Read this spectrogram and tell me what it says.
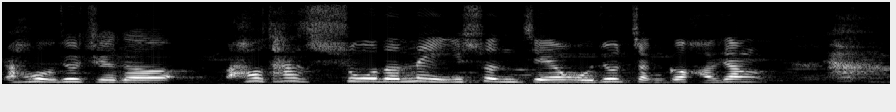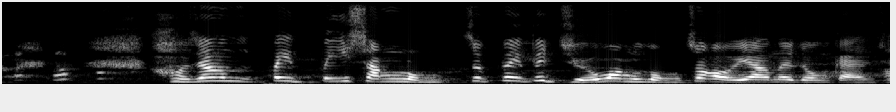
然后我就觉得。然后他说的那一瞬间，我就整个好像，好像被悲伤笼，就被被绝望笼罩一样那种感觉，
